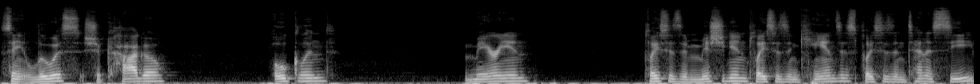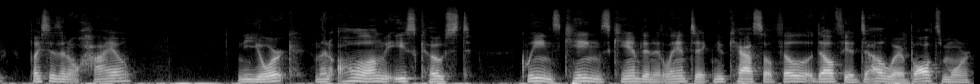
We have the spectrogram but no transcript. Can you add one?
St. Louis, Chicago, Oakland, Marion, places in Michigan, places in Kansas, places in Tennessee, places in Ohio, New York, and then all along the East Coast. Queens, Kings, Camden, Atlantic, Newcastle, Philadelphia, Delaware, Baltimore.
